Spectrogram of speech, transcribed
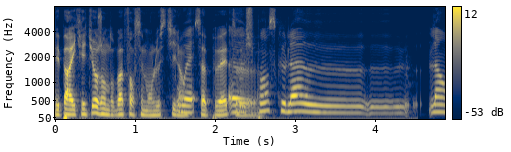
Mais par écriture, j'entends pas forcément le style. hein. Ouais. Ça peut être. Euh, euh, Je pense que là, là en,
